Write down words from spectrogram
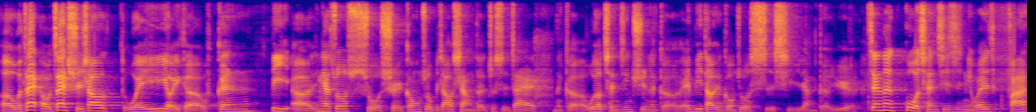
呃，我在我在学校唯一有一个跟毕呃，应该说所学工作比较像的，就是在那个我有曾经去那个 MV 导演工作实习两个月，在那过程其实你会发，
